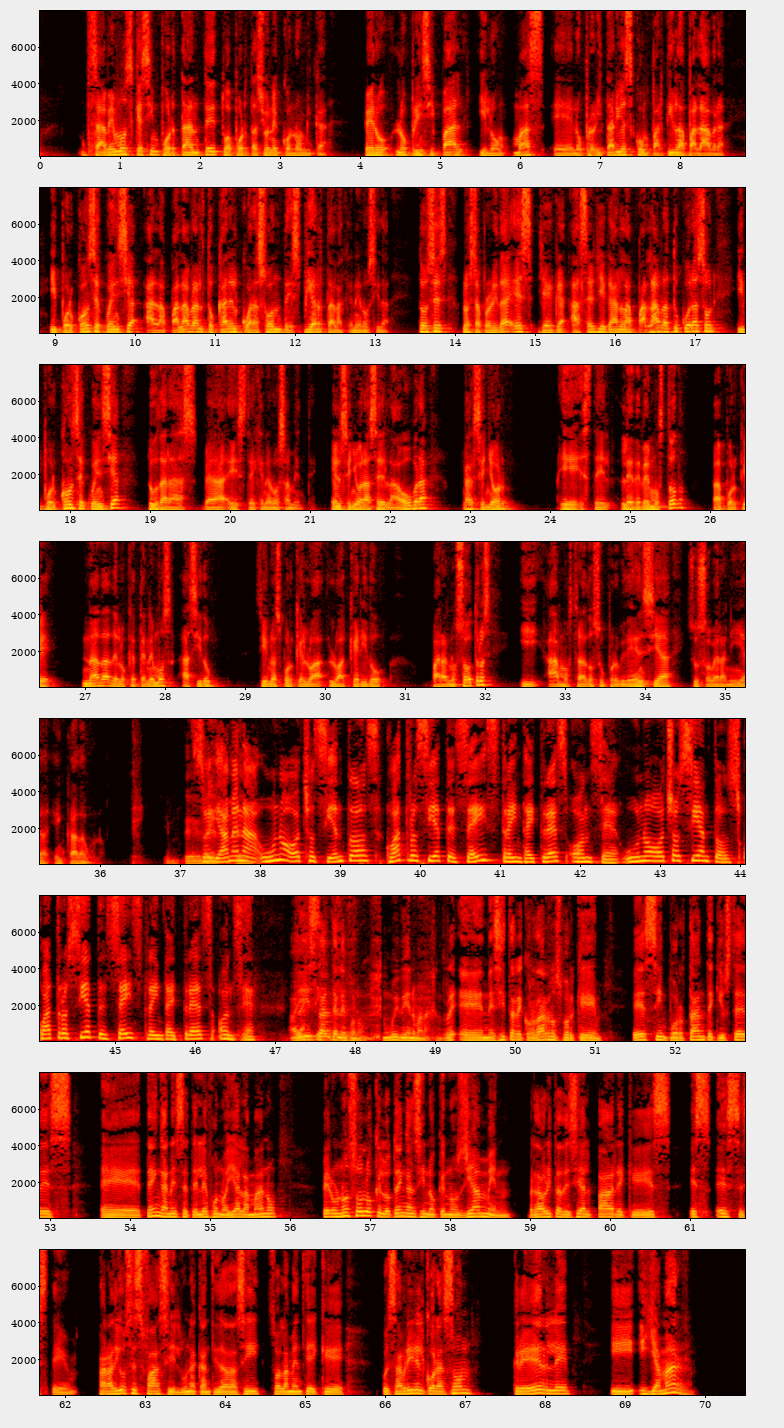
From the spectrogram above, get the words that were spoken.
Sabemos que es importante tu aportación económica, pero lo principal y lo más, eh, lo prioritario es compartir la palabra. Y por consecuencia, a la palabra al tocar el corazón despierta la generosidad. Entonces, nuestra prioridad es llega- hacer llegar la palabra a tu corazón y por consecuencia tú darás, ¿verdad? Este, generosamente. El Señor hace la obra, al Señor eh, este, le debemos todo, ¿verdad? porque nada de lo que tenemos ha sido, si no es porque lo ha, lo ha querido para nosotros y ha mostrado su providencia, su soberanía en cada uno. De- So de- llamen de- a 1-800-476-3311. 1-800-476-3311. Ahí está el teléfono. Muy bien, hermana. Re- eh, necesita recordarnos porque es importante que ustedes eh, tengan ese teléfono ahí a la mano, pero no solo que lo tengan, sino que nos llamen. ¿Verdad? Ahorita decía el padre que es, es, es este, para Dios es fácil una cantidad así, solamente hay que, pues, abrir el corazón, creerle y, llamar.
